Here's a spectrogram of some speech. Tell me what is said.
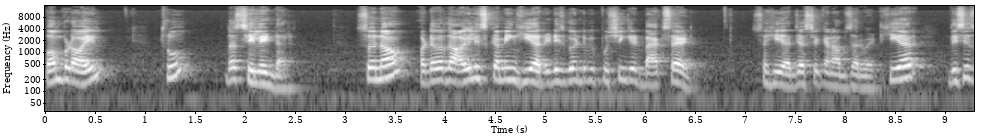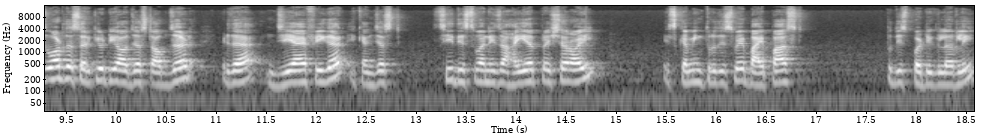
pumped oil through the cylinder. So now whatever the oil is coming here, it is going to be pushing it backside. So here just you can observe it. Here this is what the circuit you have just observed. It is a GI figure. You can just see this one is a higher pressure oil. is coming through this way bypassed to this particularly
